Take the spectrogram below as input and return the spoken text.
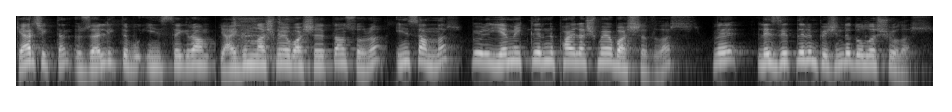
Gerçekten özellikle bu Instagram yaygınlaşmaya başladıktan sonra insanlar böyle yemeklerini paylaşmaya başladılar ve lezzetlerin peşinde dolaşıyorlar.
